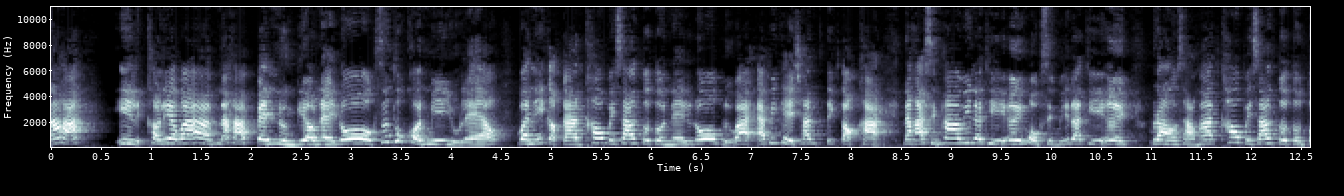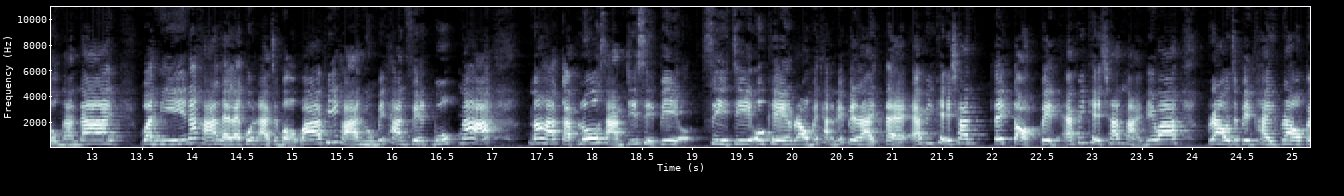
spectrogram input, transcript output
นะคะเขาเรียกว่านะคะเป็นหนึ่งเดียวในโลก ซึ่งทุกคนมีอยู่แล้ว วันนี้กับการเข้าไปสร้างตัวตนในโลก หรือว่าแอปพลิเคชัน TikTok ค่ะนะคะ15 วินาทีเอ่ย60 วินาทีเอ่ยเราสามารถเข้าไปสร้างตัวตนตรงนั้นได้ วันนี้นะคะ หลายๆ คนอาจจะบอกว่าพี่ขาหนูไม่ทัน Facebook นะคะ นะคะกับโลก 3G 4G 4G โอเค เราไม่ทันไม่เป็นไร แต่แอปพลิเคชัน TikTok เป็นแอปพลิเคชันใหม่ไม่ว่า เราจะเป็นใครเราไป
